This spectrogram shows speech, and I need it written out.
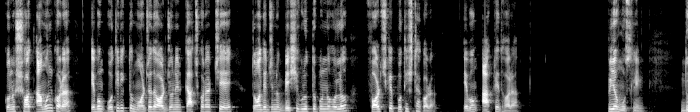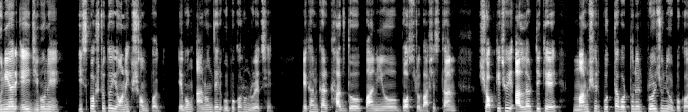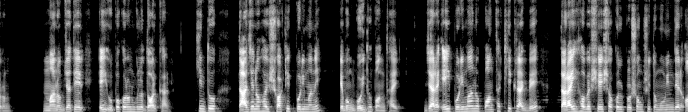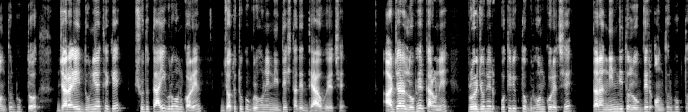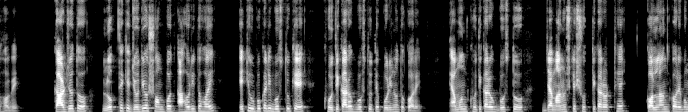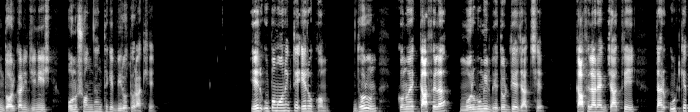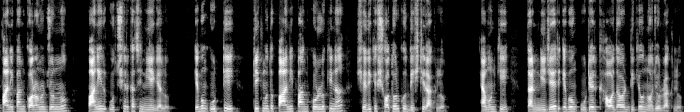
কোনো সৎ আমল করা এবং অতিরিক্ত মর্যাদা অর্জনের কাজ করার চেয়ে তোমাদের জন্য বেশি গুরুত্বপূর্ণ হলো ফর্জকে প্রতিষ্ঠা করা এবং আঁকড়ে ধরা। প্রিয় মুসলিম, দুনিয়ার এই জীবনে স্পষ্টতই অনেক সম্পদ এবং আনন্দের উপকরণ রয়েছে। এখানকার খাদ্য, পানীয়, বস্ত্র, বাসস্থান সব কিছুই আল্লাহর দিকে মানুষের প্রত্যাবর্তনের প্রয়োজনীয় উপকরণ। মানবজাতির এই উপকরণগুলো দরকার, কিন্তু তা যেন হয় সঠিক পরিমাণে এবং বৈধ পন্থায়। যারা এই পরিমাণ ও পন্থা ঠিক রাখবে, তারাই হবে সেই সকল প্রশংসিত মুমিনদের অন্তর্ভুক্ত যারা এই দুনিয়া থেকে শুধু তাই গ্রহণ করেন যতটুকু গ্রহণের নির্দেশ তাদের দেওয়া হয়েছে। আর যারা লোভের কারণে প্রয়োজনের অতিরিক্ত গ্রহণ করেছে, তারা নিন্দিত লোকদের অন্তর্ভুক্ত হবে। কার্যত লোভ থেকে যদিও সম্পদ আহরিত হয়, এটি উপকারী বস্তুকে ক্ষতিকারক বস্তুতে পরিণত করে। এমন ক্ষতিকারক বস্তু যা মানুষকে সত্যিকার অর্থে কল্যাণকর এবং দরকারি জিনিস অনুসন্ধান থেকে বিরত রাখে। এর উপমা অনেকটা এরকম। ধরুন, কোনো এক কাফেলা মরুভূমির ভেতর দিয়ে যাচ্ছে। কাফেলার এক যাত্রী তার উটকে পানি পান করানোর জন্য পানির উৎসের কাছে নিয়ে গেল। এবং উটটি ঠিকমতো পানি পান করল কি না সেদিকে সতর্ক দৃষ্টি রাখল। এমনকি তার নিজের এবং উটের খাওয়া দাওয়ার দিকেও নজর রাখল।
